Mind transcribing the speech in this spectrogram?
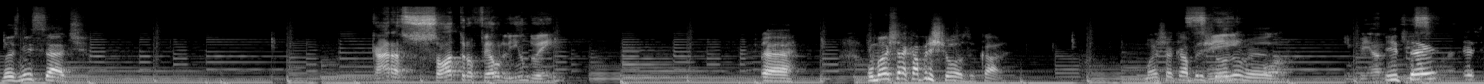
2007. Cara, só troféu lindo, hein? É. O Mancha é caprichoso, cara. Mancha é caprichoso Sim, mesmo. Pô, e tem né? esse,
